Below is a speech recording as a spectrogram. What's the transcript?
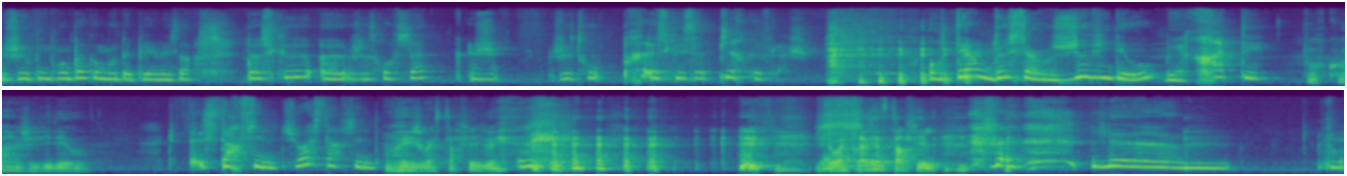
je comprends pas comment t'as pu aimer ça. Parce que euh, je trouve ça. Je, je trouve presque ça pire que Flash. en termes de. C'est un jeu vidéo, mais raté. Pourquoi un jeu vidéo? Euh, Starfield, tu vois Starfield? Oui, je vois Starfield, oui. je vois très bien Starfield. Le. euh, Bon.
